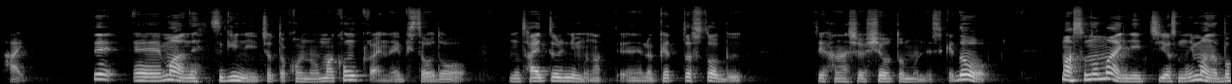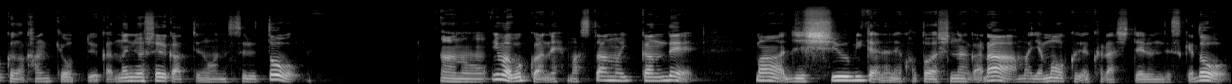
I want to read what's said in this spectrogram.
はい。で、えー、まあね、次にちょっとこの、まあ今回のエピソードのタイトルにもなってね、ロケットストーブっていう話をしようと思うんですけど、まあその前に一応その今の僕の環境っていうか何をしてるかっていうのをお話しすると、あの、今僕はね、マスターの一環で、まあ実習みたいなね、ことはしながら、まあ、山奥で暮らしてるんですけど、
